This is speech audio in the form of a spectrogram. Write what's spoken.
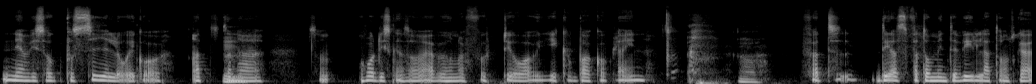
när vi såg på Silo igår. Att den Mm. här som, hårddisken som var över 140 år gick att bara koppla in. Ja, För att, dels för att de inte vill att de ska...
